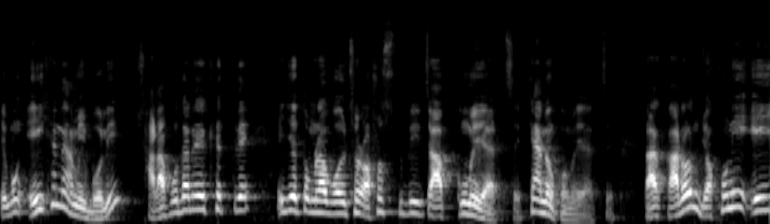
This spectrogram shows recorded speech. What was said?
এবং এইখানে আমি বলি, সাড়া প্রদানের ক্ষেত্রে এই যে তোমরা বলছো রসস্ফীতির চাপ কমে যাচ্ছে, কেন কমে যাচ্ছে? তার কারণ যখনই এই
